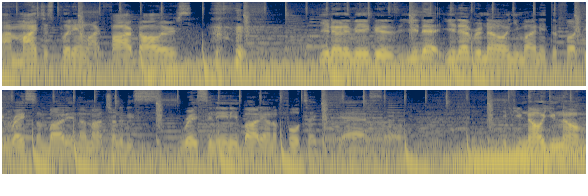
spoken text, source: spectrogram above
I might just put in like $5. you know what I mean? Because you, ne you never know and you might need to fucking race somebody and I'm not trying to be racing anybody on a full tank of gas. So if you know, you know.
